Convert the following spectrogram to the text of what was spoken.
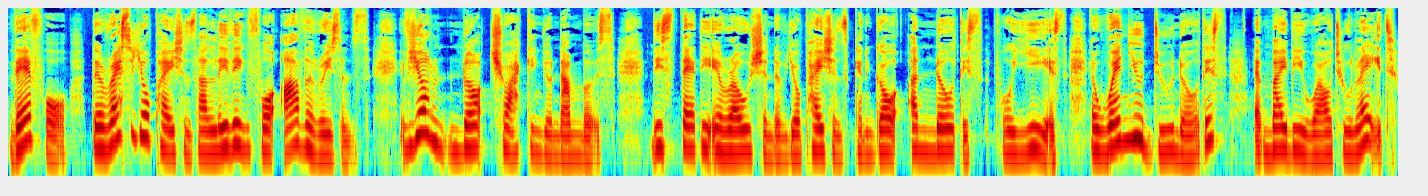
Therefore, the rest of your patients are leaving for other reasons. If you're not tracking your numbers, this steady erosion of your patients can go unnoticed for years. And when you do notice, it may be well too late.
